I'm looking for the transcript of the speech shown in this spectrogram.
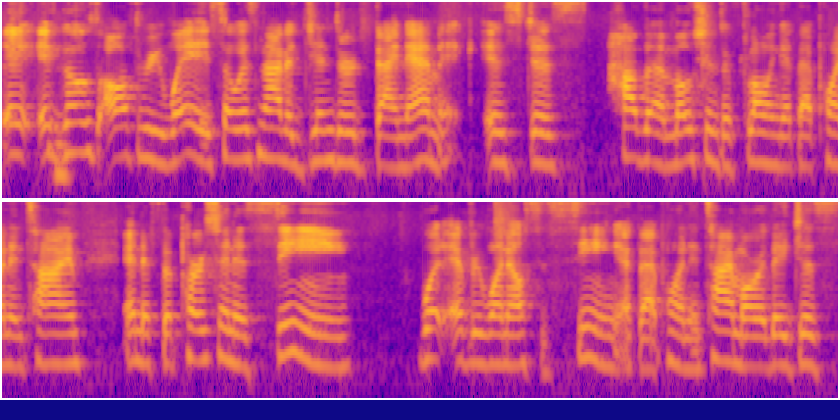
it, it goes all three ways. So it's not a gender dynamic. It's just how the emotions are flowing at that point in time. And if the person is seeing what everyone else is seeing at that point in time, or are they just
